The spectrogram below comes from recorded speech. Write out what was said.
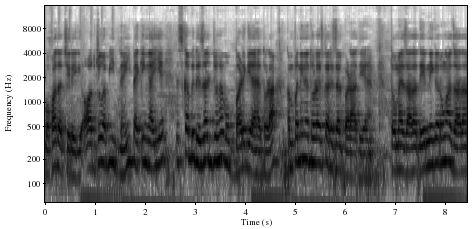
बहुत अच्छी रहेगी। और जो अभी नई पैकिंग आई है, इसका भी रिज़ल्ट जो है वो बढ़ गया है थोड़ा। कंपनी ने थोड़ा इसका रिज़ल्ट बढ़ा दिया है। तो मैं ज़्यादा देर नहीं करूँगा, ज़्यादा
